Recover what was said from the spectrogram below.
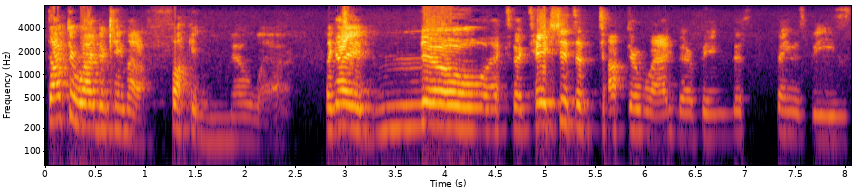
Dr. Wagner came out of fucking nowhere. Like I had no expectations of Dr. Wagner being this Famous B's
